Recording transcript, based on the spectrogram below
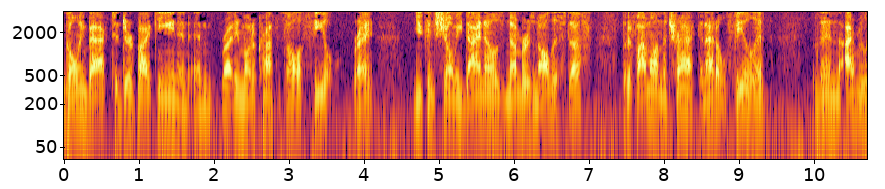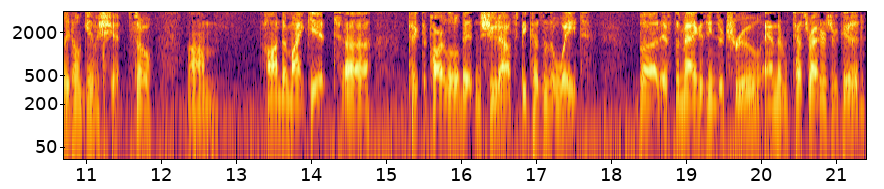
going back to dirt biking and, and riding motocross, it's all a feel, right? You can show me dynos, numbers, and all this stuff, but if I'm on the track and I don't feel it, then I really don't give a shit. So, um, Honda might get uh, picked apart a little bit in shootouts because of the weight, but if the magazines are true and the test riders are good,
